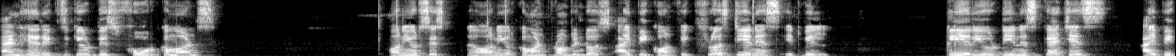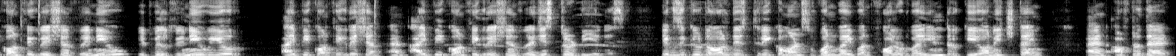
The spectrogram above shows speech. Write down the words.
and here execute these four commands on your system on your command prompt windows ipconfig flush dns it will clear your dns caches. Ip configuration renew. It will renew your ip configuration and ip configuration register dns execute all these three commands one by one followed by enter key on each time. And after that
